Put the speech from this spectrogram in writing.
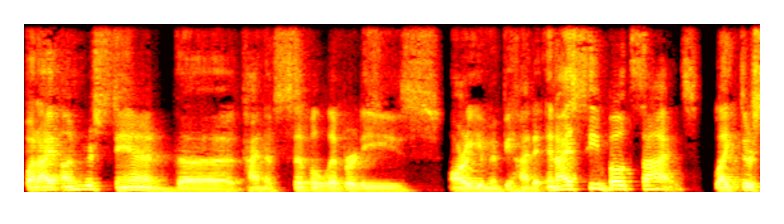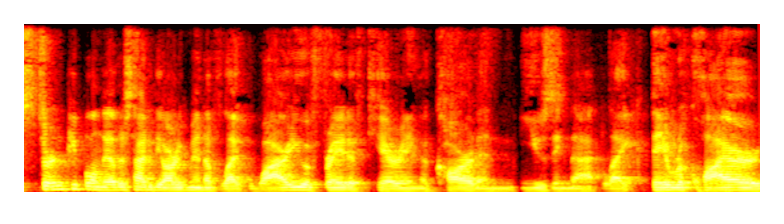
But I understand the kind of civil liberties argument behind it. And I see both sides. Like there's certain people on the other side of the argument of like, why are you afraid of carrying a card and using that? Like they require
